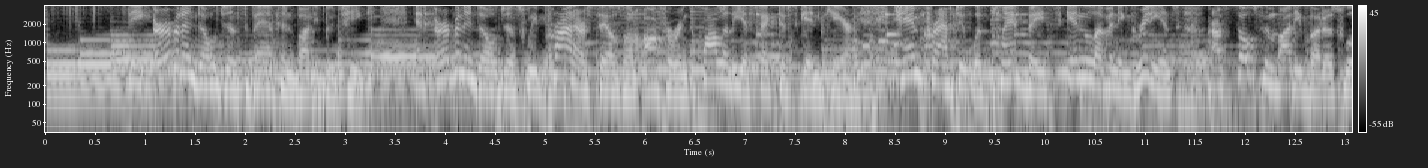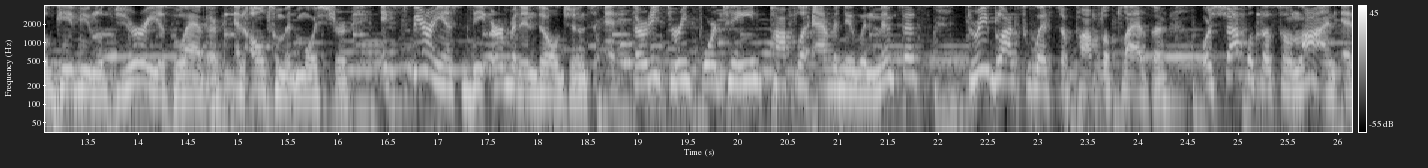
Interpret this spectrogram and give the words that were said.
The Urban Indulgence Bath and Body Boutique. At Urban Indulgence, we pride ourselves on offering quality, effective skincare. Handcrafted with plant based, skin loving ingredients, our soaps and body butters will give you luxurious lather and ultimate moisture. Experience the Urban Indulgence at 3314 Poplar Avenue in Memphis, three blocks west of Poplar Plaza, or shop with us online at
